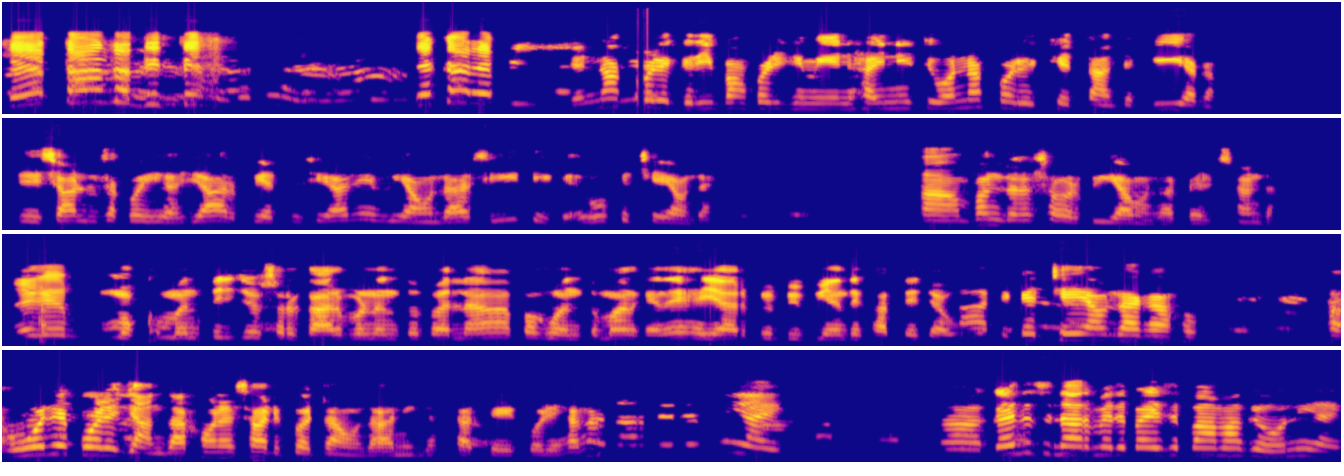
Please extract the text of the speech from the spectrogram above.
ਖੇਤਾਂ ਦਾ ਦਿੱਤੇ। ਤੇ ਘਰੇ ਪੀ ਇਹਨਾਂ ਕੋਲੇ ਗਰੀਬਾਂ ਕੋਲ ਜ਼ਮੀਨ ਹੈ ਨਹੀਂ ਤੇ ਉਹਨਾਂ ਕੋਲੇ ਖੇਤਾਂ 'ਚ ਕੀ ਹੈਗਾ? ਤੇ ਸਾਨੂੰ ਤਾਂ ਕੋਈ 1000 ਰੁਪਏ ਤੁਸੀਂ ਆਨੇ ਵੀ ਆਉਂਦਾ ਸੀ ਤੇ ਉਹ ਕਿੱਥੇ ਆਉਂਦਾ? ਹਾਂ 1500 ਰੁਪਇਆ ਆਉਂਦਾ ਪੈਨਸ਼ਨ ਦਾ। ਇਹ ਮੁੱਖ ਮੰਤਰੀ ਜੋ ਸਰਕਾਰ ਬਣਨ ਤੋਂ ਪਹਿਲਾਂ ਭਗਵੰਤ ਮਾਨ ਕਹਿੰਦੇ 1000 ਰੁਪਏ ਬੀਬੀਆਂ ਦੇ ਖਾਤੇ 'ਚ ਆਊਗਾ। ਹਾਂ ਤੇ ਕਿੱਥੇ ਆਉਂਦਾਗਾ ਉਹ? ਹਾਂ, ਉਹਦੇ ਕੋਲੇ ਜਾਂਦਾ ਹੁਣ ਸਾਡੇ ਕੋਲ ਤਾਂ ਆਉਂਦਾ ਨਹੀਂ ਖਾਤੇ ਕੋਲੇ ਹਨਾ। ਨਹੀਂ ਆਏ। ਹਾਂ ਕਹਿੰਦੇ ਸੀ ਨਰਮੇ ਦੇ ਪੈਸੇ ਪਾਵਾਂਗੇ ਉਹ ਨਹੀਂ ਆਏ?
